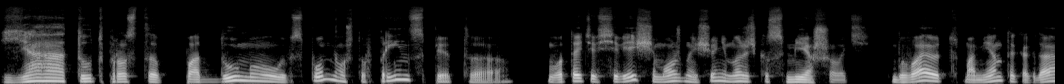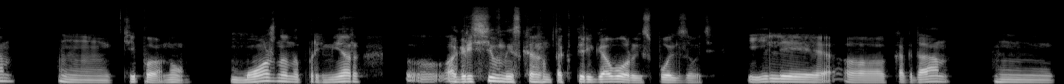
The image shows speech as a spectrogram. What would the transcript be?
Я тут просто подумал и вспомнил, что в принципе это вот эти все вещи можно еще немножечко смешивать. Бывают моменты, когда типа, ну, можно, например, э, агрессивные, скажем так, переговоры использовать. Или э, когда, ну,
